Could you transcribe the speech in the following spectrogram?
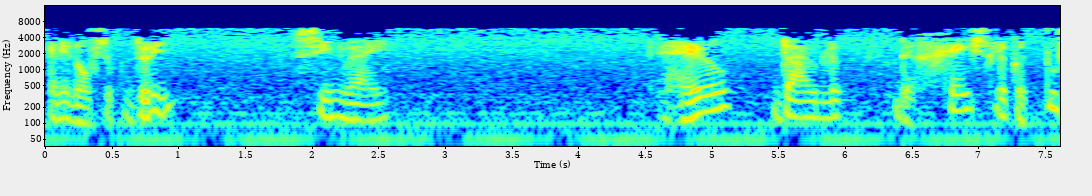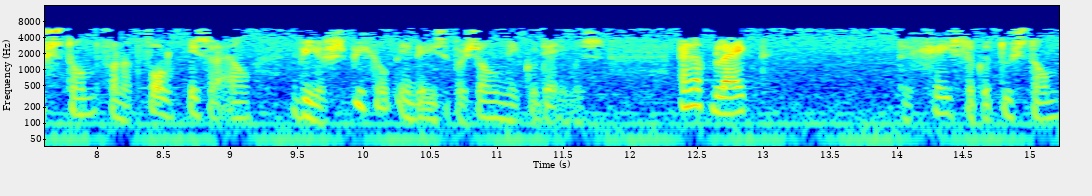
En in hoofdstuk 3 zien wij heel duidelijk de geestelijke toestand van het volk Israël weerspiegeld in deze persoon Nicodemus. En dat blijkt de geestelijke toestand,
